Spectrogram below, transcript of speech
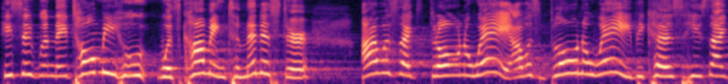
He said, When they told me who was coming to minister, I was like thrown away. I was blown away because he's like,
